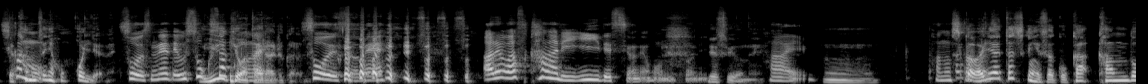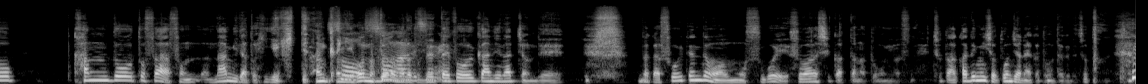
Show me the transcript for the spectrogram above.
しかも、完全にほっこりだよね。そうですね。で、嘘くさく勇気を与えられるからね。そうですよね。そうそうそう。あれはかなりいいですよね、本当に。ですよね。はい。うん。楽しかった。割合確かにさ、こうか、感動、感動とさ、その涙と悲劇ってなんか日本のドラマだと絶対そういう感じになっちゃうんで、だからそういう点でももうすごい素晴らしかったなと思いますね。ちょっとアカデミー賞取んじゃないかと思ったけど、ちょっと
